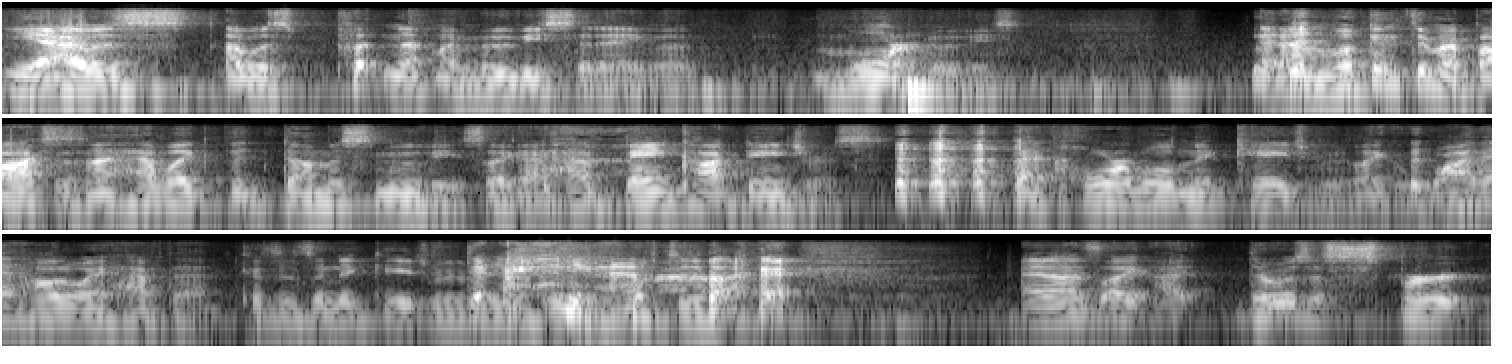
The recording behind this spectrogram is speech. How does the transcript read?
yeah, I was I was putting up my movies today, but more movies. And I'm looking through my boxes, and I have like the dumbest movies. Like I have Bangkok Dangerous, that horrible Nick Cage movie. Like, why the hell do I have that? Because it's a Nick Cage movie, and you have to. and I was like, I, there was a spurt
